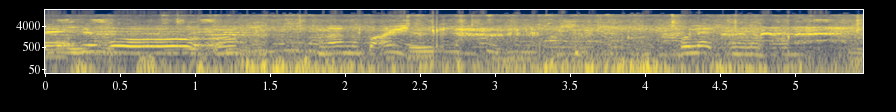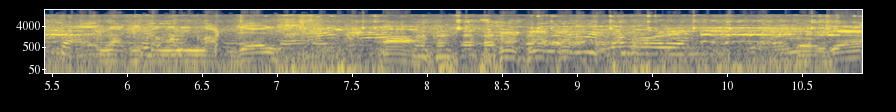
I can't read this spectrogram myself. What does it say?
Thank you po. Oh, ano pa ay? Ulit, ano naman? Ay, nakita mo ni Mark James. Ah. Okay.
